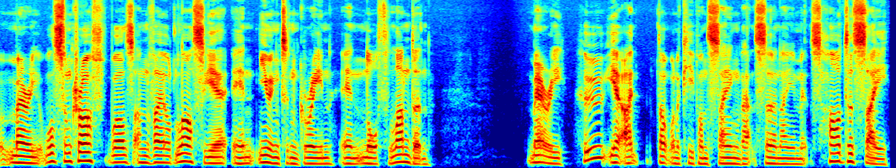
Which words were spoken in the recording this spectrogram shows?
Mary Wollstonecraft was unveiled last year in Newington Green in North London. Mary, who, yeah, I don't want to keep on saying that surname, it's hard to say.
